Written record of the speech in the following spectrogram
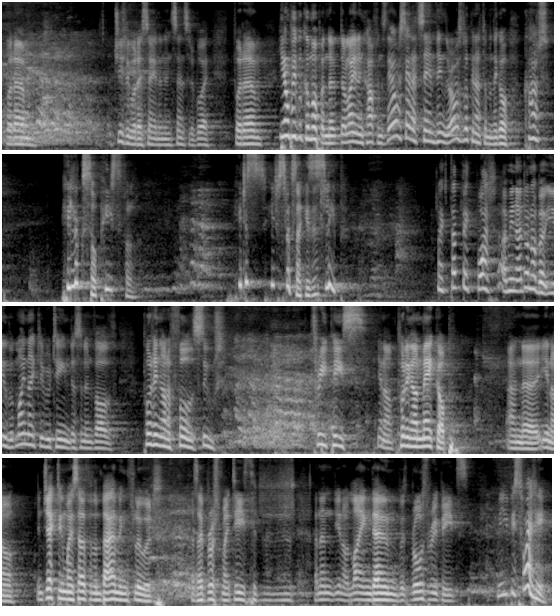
But um, it's usually what I say in an insensitive way. But um, you know, people come up and they're, they're, lying in coffins. They always say that same thing. They're always looking at them and they go, "God, he looks so peaceful. he just he just looks like he's asleep." Like that big what? I mean, I don't know about you, but my nightly routine doesn't involve putting on a full suit, three piece, you know, putting on makeup, and uh, you know, injecting myself with embalming fluid as I brush my teeth and then you know lying down with rosary beads. I mean, you'd be sweaty.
